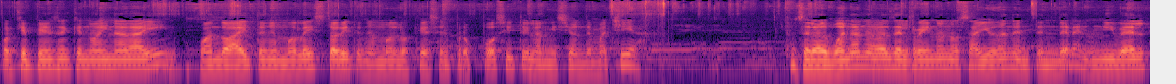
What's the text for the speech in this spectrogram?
Porque piensan que no hay nada ahí, cuando ahí tenemos la historia y tenemos lo que es el propósito y la misión de Machía. Entonces las buenas nuevas del reino nos ayudan a entender en un nivel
